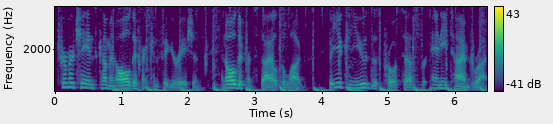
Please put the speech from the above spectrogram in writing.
Trimmer chains come in all different configurations and all different styles of lugs, but you can use this process for any timed run.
